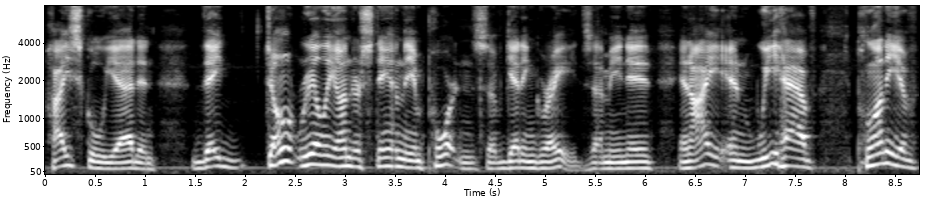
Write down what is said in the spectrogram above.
high school yet, and they don't really understand the importance of getting grades. I mean, it, and I and we have plenty of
